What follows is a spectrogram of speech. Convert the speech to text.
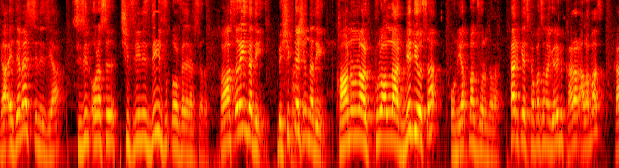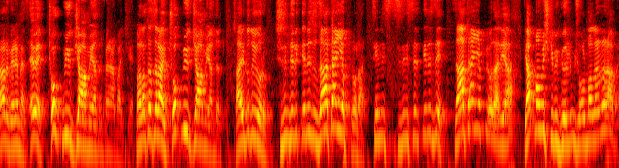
Ya edemezsiniz ya. Sizin orası çiftliğiniz değil Futbol Federasyonu. Galatasaray'ın da değil. Beşiktaş'ın da değil. Kanunlar, kurallar ne diyorsa onu yapmak zorundalar. Herkes kafasına göre bir karar alamaz, karar veremez. Evet, çok büyük camiadır Fenerbahçe. Galatasaray çok büyük camiadır. Saygı duyuyorum. Sizin dediklerinizi zaten yapıyorlar. Senin, sizin istediklerinizi zaten yapıyorlar ya. Yapmamış gibi görülmüş olmalarına rağmen.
